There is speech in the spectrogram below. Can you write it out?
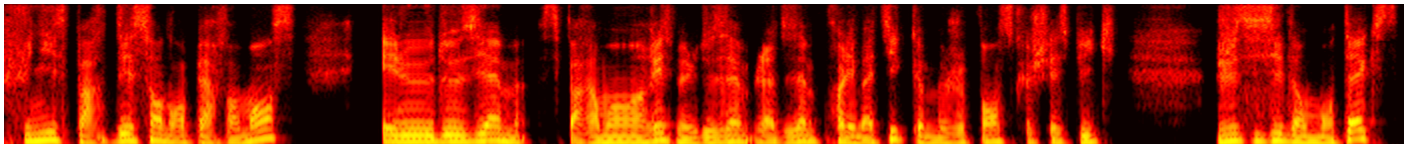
finisse par descendre en performance et le deuxième, c'est pas vraiment un risque, mais le deuxième, la deuxième problématique, comme je pense que je l'explique juste ici dans mon texte,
